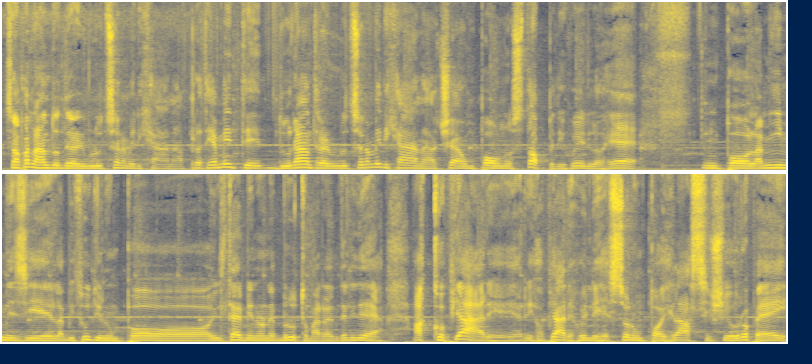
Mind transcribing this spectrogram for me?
Stiamo parlando della rivoluzione americana. Praticamente durante la rivoluzione americana c'è un po' uno stop di quello che è un po' la mimesi e l'abitudine, un po' il termine non è brutto ma rende l'idea, a copiare e a ricopiare quelli che sono un po' i classici europei,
